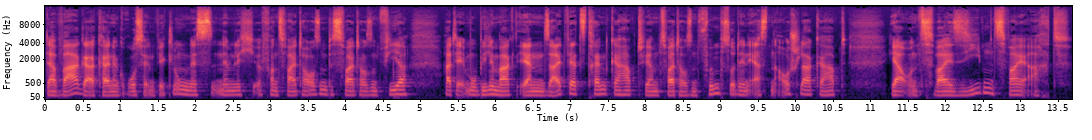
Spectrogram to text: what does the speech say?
da war gar keine große Entwicklung. Das, nämlich von 2000 bis 2004 hat der Immobilienmarkt eher einen Seitwärtstrend gehabt. Wir haben 2005 so den ersten Ausschlag gehabt. Ja, und 2007, 2008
